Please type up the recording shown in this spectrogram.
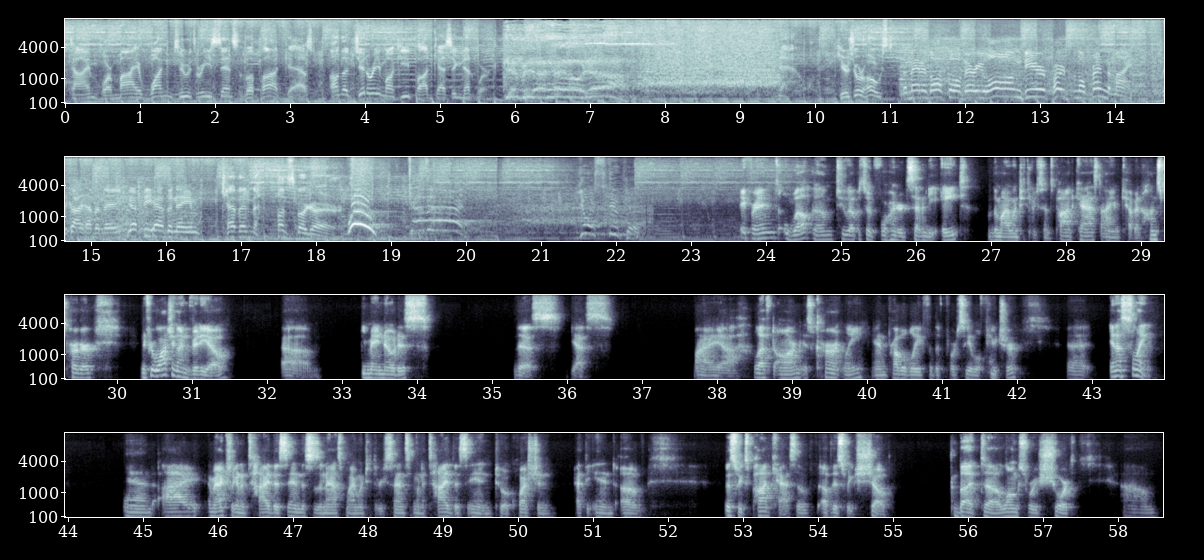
It's time for my one, two, three cents of the podcast on the Jittery Monkey Podcasting Network. Give me a hell yeah! Now, here's your host, The man is also a very long, dear personal friend of mine. The guy have a name? Yes, he has a name. Kevin Huntsberger. Woo! Kevin! You're stupid. Hey, friends, welcome to episode 478 of the My One Two Three Cents podcast. I am Kevin Huntsberger. If you're watching on video, um, you may notice this. Yes. My uh, left arm is currently, and probably for the foreseeable future, uh, in a sling. And I am actually going to tie this in. This is an Ask My One Two Three Cents. I'm going to tie this in to a question at the end of this week's podcast of, of this week's show. But uh, long story short, um,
